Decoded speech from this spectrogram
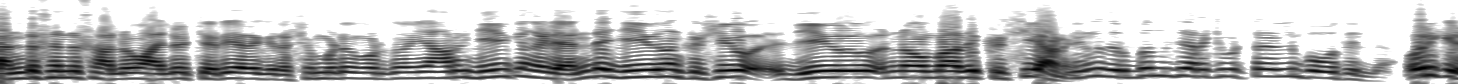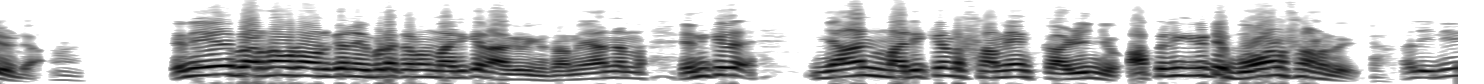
രണ്ട് സെന്റ് സ്ഥലവും അതിലോ ചെറിയ രക്ഷപ്പെടും കൊടുത്തു കഴിഞ്ഞാൽ അവർക്ക് ജീവിക്കാൻ കഴിയില്ല. എന്റെ ജീവിതം കൃഷി ജീവനോപാധി കൃഷിയാണ്. നിങ്ങൾ നിർബന്ധിച്ച് ഇറക്കി വിട്ടാലും പോകത്തില്ല ഒരിക്കലുമില്ല ഇനി ഏത് ഭരണകൂടം കൊടുക്കാൻ ഇവിടെ കിടന്ന് മരിക്കാൻ ആഗ്രഹിക്കും സാർ ഞാൻ എനിക്ക് ഞാൻ മരിക്കേണ്ട സമയം കഴിഞ്ഞു. അപ്പൊ എനിക്ക് കിട്ടിയ ബോണസ് ആണത്. അല്ല ഇനി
